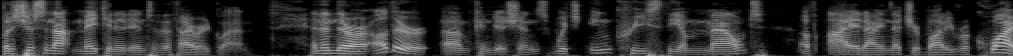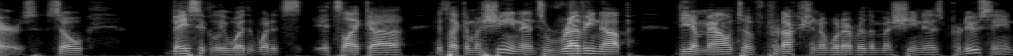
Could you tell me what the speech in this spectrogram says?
but it's just not making it into the thyroid gland. And then there are other um, conditions which increase the amount of iodine that your body requires. So basically, what what it's it's like a it's like a machine, and it's revving up the amount of production of whatever the machine is producing,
